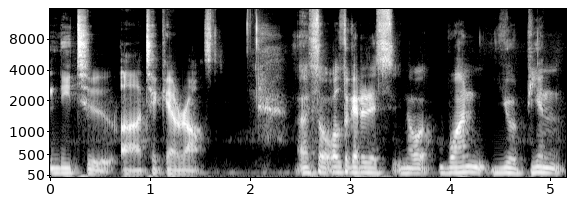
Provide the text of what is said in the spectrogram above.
need to uh, take care of? Uh, so, altogether, it's you know one European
